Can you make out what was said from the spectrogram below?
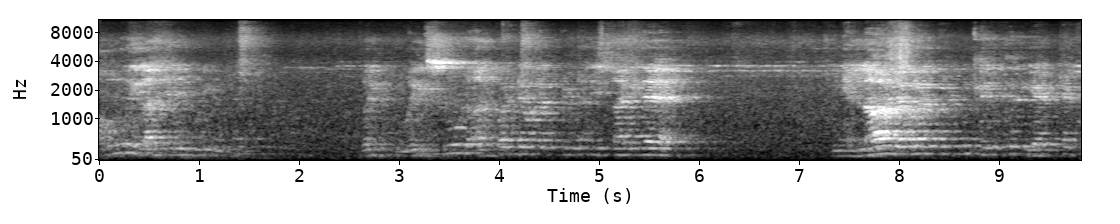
ಅವನು ಈ ರಾಜ್ಯದ ಗುರಿ ಬರೀ ಮೈಸೂರು ಅರ್ಬನ್ ಡೆವಲಪ್ಮೆಂಟ್ ಇಷ್ಟ ಆಗಿದೆ. ಎಲ್ಲ ಡೆವಲಪ್ಮೆಂಟ್ ಎಟ್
